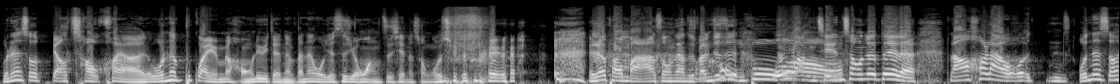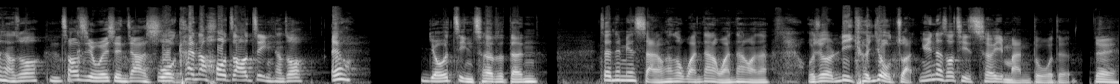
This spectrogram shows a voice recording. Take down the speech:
我那时候飙超快啊，我那不管有没有红绿灯呢，反正我就是勇往直前的冲过去就对了，人家跑马拉松这样子，反正就是我往前冲就对了。然后后来我，我那时候想说，你超级危险驾驶，我看到后照镜想说，哎呦，有警车的灯。在那边闪了，他说完蛋了，完蛋了，完蛋了！我就立刻右转，因为那时候其实车也蛮多的。对，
